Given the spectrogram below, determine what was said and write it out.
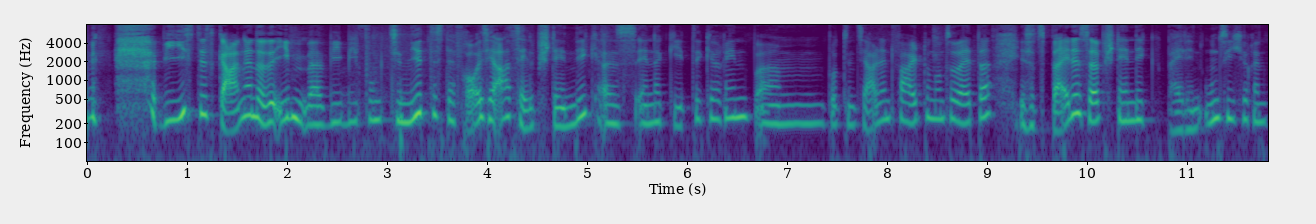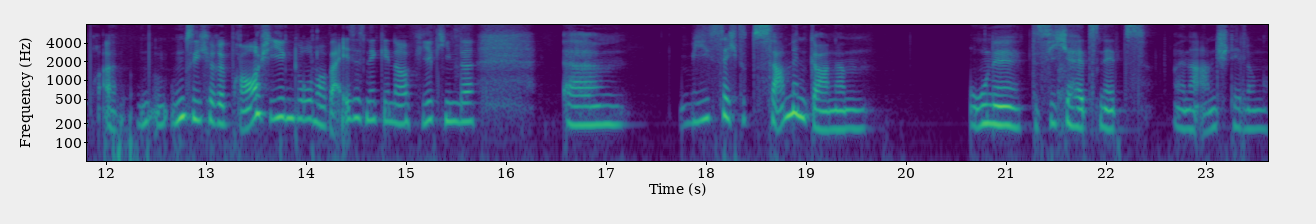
wie ist das gegangen oder eben, äh, wie, wie funktioniert das? Der Frau ist ja auch selbstständig als Energetikerin, ähm, Potenzialentfaltung und so weiter. Ihr seid beide selbstständig, beide in unsicheren, äh, unsichere Branche irgendwo, man weiß es nicht genau, vier Kinder. Ähm, wie ist euch da zusammengegangen ohne das Sicherheitsnetz einer Anstellung?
